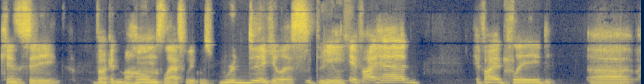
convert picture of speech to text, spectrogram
Kansas City, fucking Mahomes last week was ridiculous. Ridiculous. He, if I had, if I had played, uh, I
